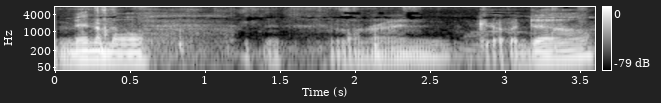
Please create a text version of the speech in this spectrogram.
minimal. Adell.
